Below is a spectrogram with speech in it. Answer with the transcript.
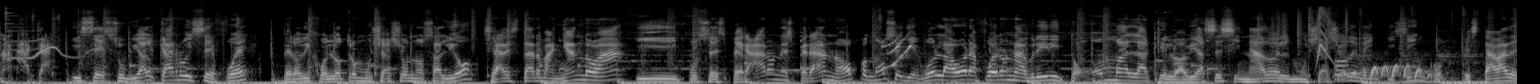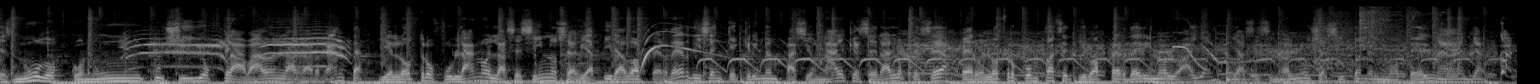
Y se subió al carro y se fue. Pero dijo, el otro muchacho no salió, se ha de estar bañando, ¿ah? Y pues esperaron, esperaron, no, pues no, se llegó la hora, fueron a abrir y tómala que lo había asesinado el muchacho de 25. Estaba desnudo, con un cuchillo clavado en la garganta. Y el otro fulano, el asesino, se había tirado a perder. Dicen que crimen pasional, que será lo que sea. Pero el otro compa se tiró a perder y no lo hallan. Y asesinó al muchachito en el motel, nah, ya.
